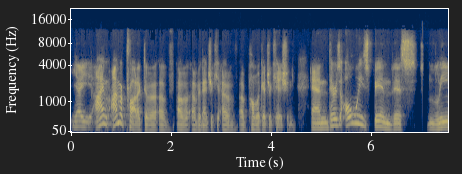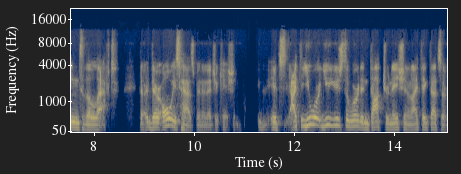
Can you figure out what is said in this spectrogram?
Yeah, I'm I'm a product of of of, of an education of, of public education, and there's always been this lean to the left. There, there always has been an education it's i think you were you used the word indoctrination and i think that's a,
